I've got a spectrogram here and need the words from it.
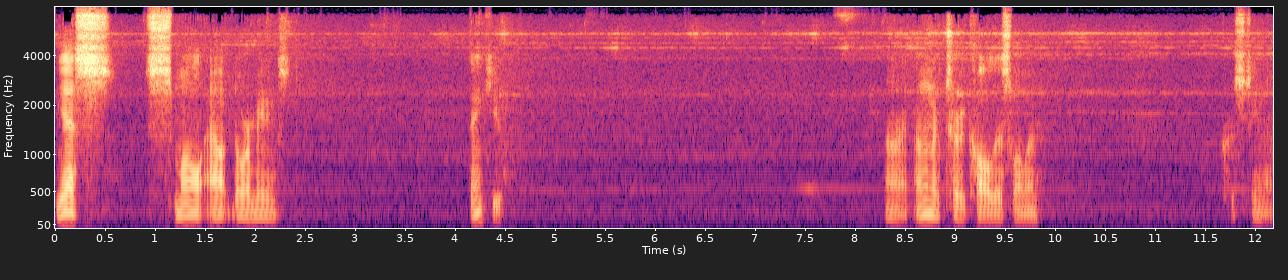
Yes, small outdoor meetings. Thank you. Alright, I'm gonna try to call this woman. Christina.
